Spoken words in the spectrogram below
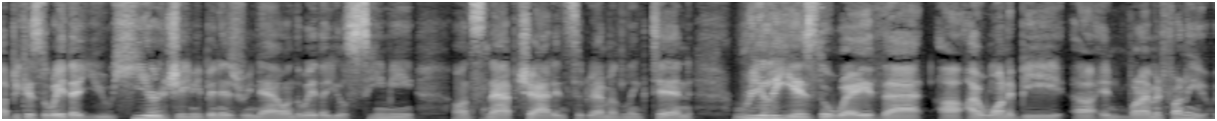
Uh, because the way that you hear Jamie Benizri now and the way that you'll see me on Snapchat, Instagram, and LinkedIn really is the way that uh, I want to be uh, in when I'm in front of you.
